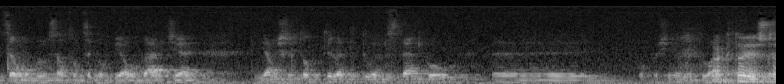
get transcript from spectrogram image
Liceum Ogólnokształcącego w Białogardzie. Ja myślę, że to tyle tytułem wstępu. Poprosimy A ewentualnie. kto jeszcze,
